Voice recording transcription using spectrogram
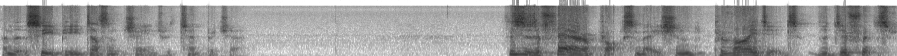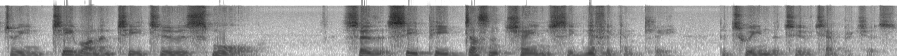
and that Cp doesn't change with temperature. This is a fair approximation, provided the difference between T1 and T2 is small, so that Cp doesn't change significantly between the two temperatures.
